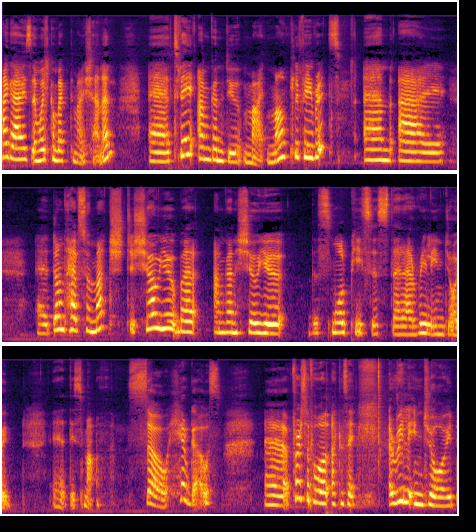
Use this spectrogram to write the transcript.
Hi guys and welcome back to my channel. Uh, today I'm gonna do my monthly favorites and I uh, don't have so much to show you but I'm gonna show you the small pieces that I really enjoyed uh, this month. So here goes. Uh, first of all I can say I really enjoyed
